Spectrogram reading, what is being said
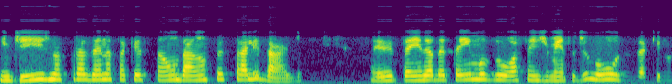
indígenas, trazendo essa questão da ancestralidade. Ainda temos o acendimento de luzes aqui no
